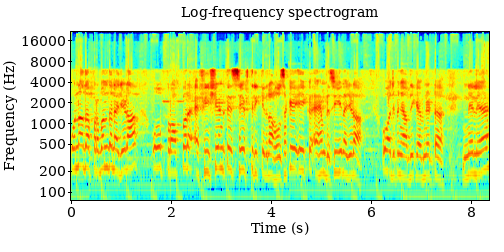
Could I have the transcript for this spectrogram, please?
ਉਹਨਾਂ ਦਾ ਪ੍ਰਬੰਧਨ ਹੈ ਜਿਹੜਾ ਉਹ ਪ੍ਰੋਪਰ ਐਫੀਸ਼ੀਐਂਟ ਤੇ ਸੇਫ ਤਰੀਕੇ ਦੇ ਨਾਲ ਹੋ ਸਕੇ। ਇਹ ਇੱਕ ਅਹਿਮ ਡਿਸੀਜਨ ਹੈ ਜਿਹੜਾ ਉਹ ਅੱਜ ਪੰਜਾਬ ਦੀ ਕੈਬਨਿਟ ਨੇ ਲਿਆ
